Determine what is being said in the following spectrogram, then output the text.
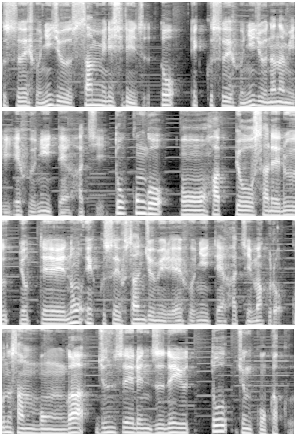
XF23mm シリーズと XF27mmF2.8 と今後発表される予定の XF30mmF2.8 マクロ。この3本が純正レンズで言うと準広角っ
